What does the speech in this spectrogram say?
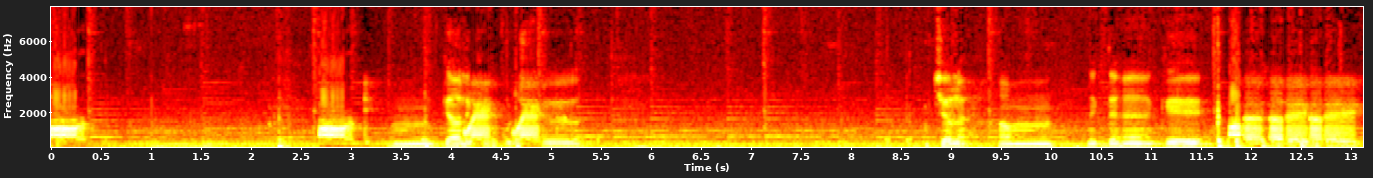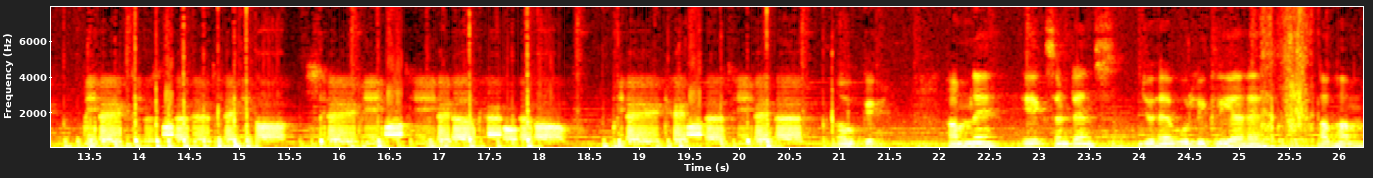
R. हम्म, क्या लिखें कुछ. चलें हम लिखते हैं कि. ओके, हमने एक सेंटेंस जो है वो लिख लिया है अब हम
